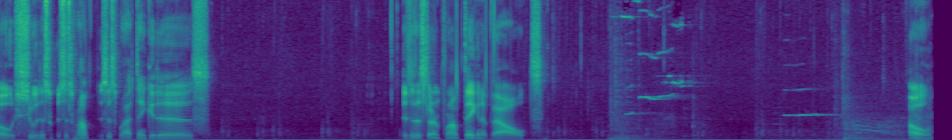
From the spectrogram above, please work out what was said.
Oh shoot! Is this is this what I'm? Is this what I think it is? Is this a certain point I'm thinking about? Oh.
